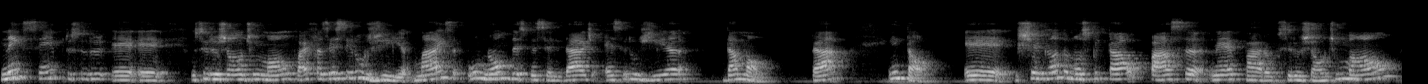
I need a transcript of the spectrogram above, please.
Nem sempre o, o cirurgião de mão vai fazer cirurgia, mas o nome da especialidade é cirurgia da mão, tá? Então, é, chegando no hospital, passa né, para o cirurgião de mão,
